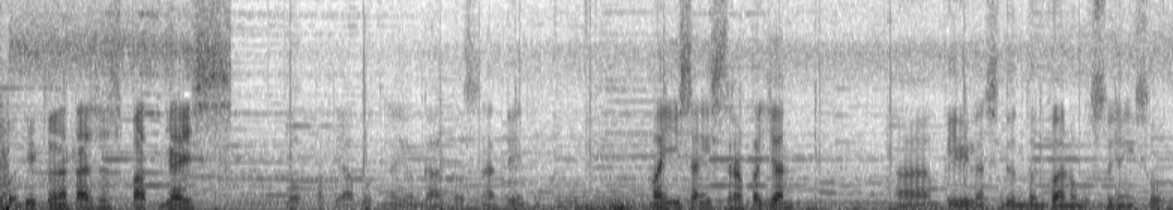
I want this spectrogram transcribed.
so dito na tayo sa spot guys. So pakiabot nga yung goggles natin. May isang extra pa dyan Ah, pili lang si Dundon kung anong gusto niyang isuot.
